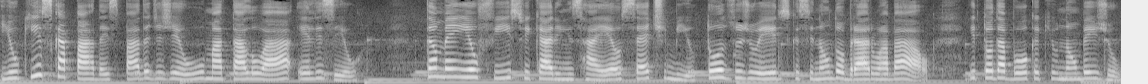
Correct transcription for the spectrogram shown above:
e o que escapar da espada de Jeú, matá-lo-á Eliseu. Também eu fiz ficar em Israel sete mil, todos os joelhos que se não dobraram a Baal, e toda a boca que o não beijou.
